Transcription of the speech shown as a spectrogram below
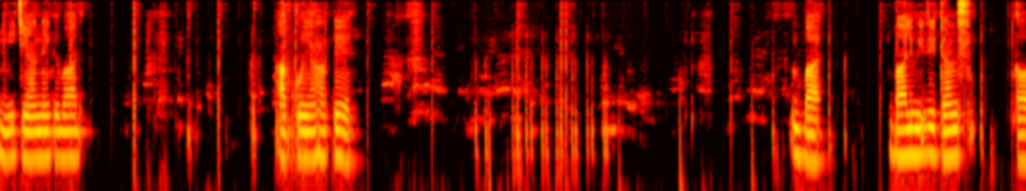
नीचे आने के बाद आपको यहाँ पे बा बालवी रिटर्न्स का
